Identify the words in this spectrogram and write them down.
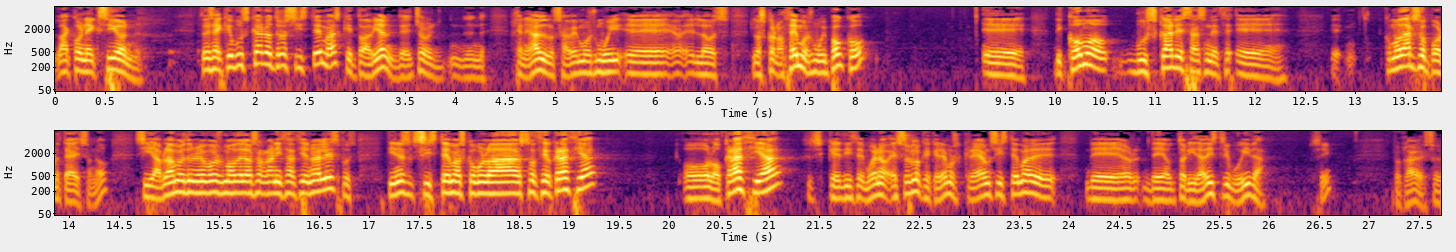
la conexión. Entonces hay que buscar otros sistemas que todavía, de hecho, en general los sabemos muy, eh, los, los conocemos muy poco, eh, de cómo buscar esas eh, eh, cómo dar soporte a eso, ¿no? Si hablamos de nuevos modelos organizacionales, pues tienes sistemas como la sociocracia o holocracia que dicen, bueno, eso es lo que queremos, crear un sistema de, de, autoridad distribuida, ¿sí? Pero claro, eso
